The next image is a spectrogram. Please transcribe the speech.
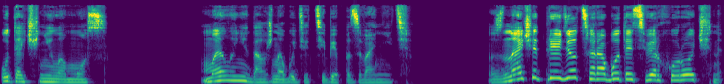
уточнила Мосс. Мелани должна будет тебе позвонить. Значит, придется работать сверхурочно.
